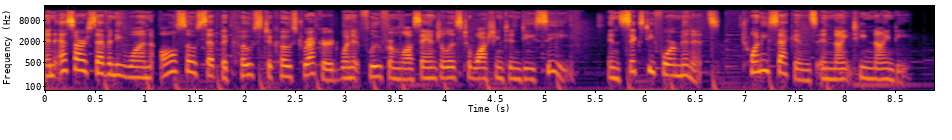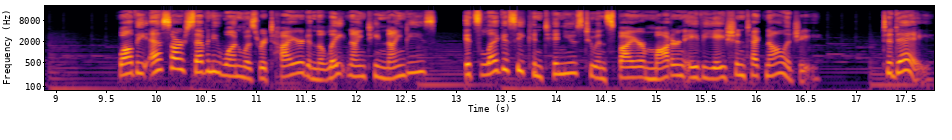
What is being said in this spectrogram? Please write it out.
An SR-71 also set the coast-to-coast -coast record when it flew from Los Angeles to Washington, D.C. in 64 minutes, 20 seconds in 1990. While the SR-71 was retired in the late 1990s, its legacy continues to inspire modern aviation technology. Today,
